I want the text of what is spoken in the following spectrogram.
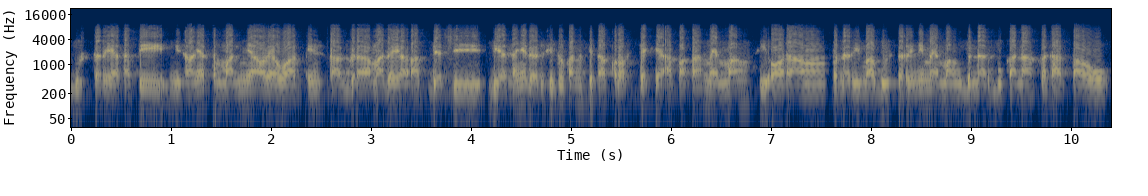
booster ya tapi misalnya temannya lewat Instagram ada yang update di biasanya dari situ kan kita cross check ya apakah memang si orang penerima booster ini memang benar bukan nakes atau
